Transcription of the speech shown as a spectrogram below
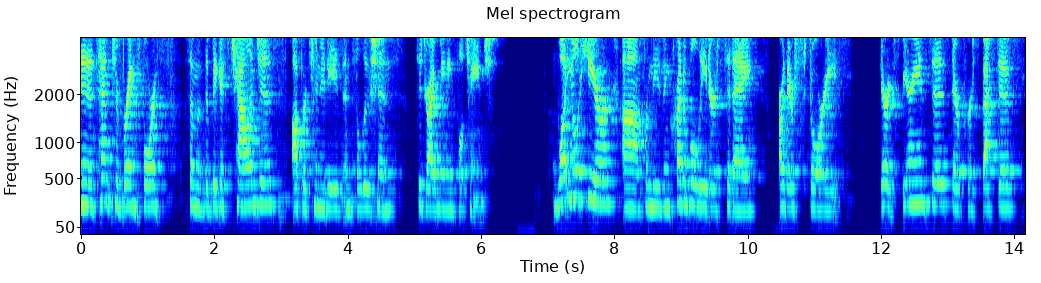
an attempt to bring forth some of the biggest challenges, opportunities, and solutions to drive meaningful change. What you'll hear um, from these incredible leaders today are their stories, their experiences, their perspectives,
